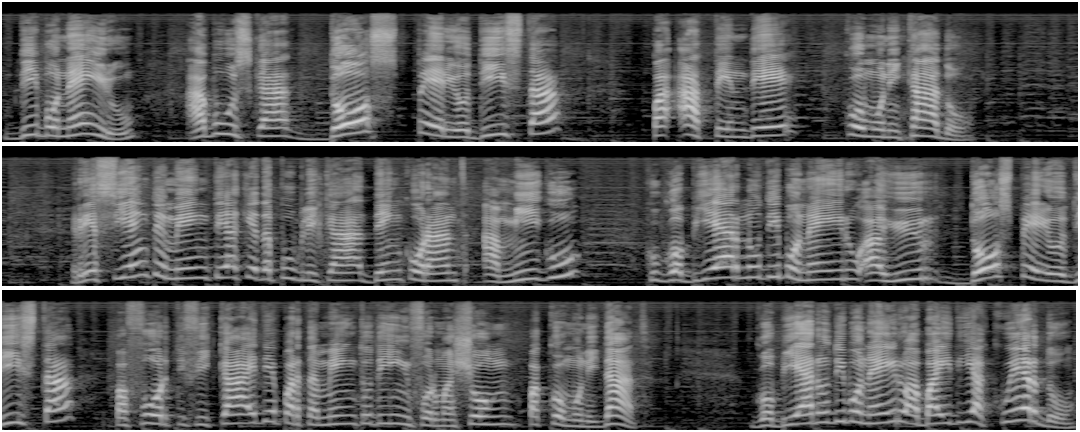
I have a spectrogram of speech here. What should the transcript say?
de Boneiro a busca dos periodistas para atender comunicado. Recentemente, a queda publicada em Corant Amigo que o governo de Boneiro a dois periodistas para fortificar o departamento de informação para a comunidade. Governo de Boneiro vai de acordo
